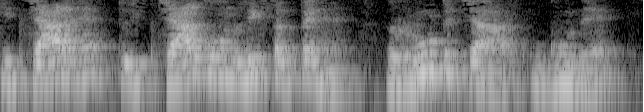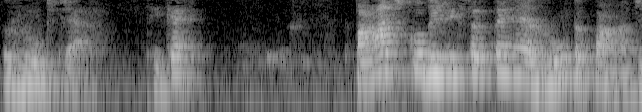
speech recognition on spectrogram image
कि चार है तो इस चार को हम लिख सकते हैं रूट चार गुने रूट चार, ठीक है? पाँच को भी लिख सकते हैं रूट पाँच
